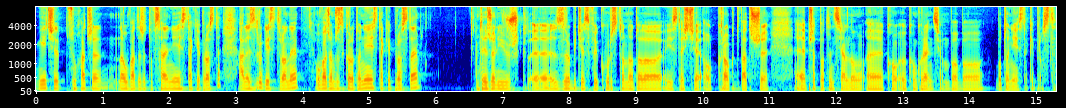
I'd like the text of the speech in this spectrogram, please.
miejcie, słuchacze, na uwadze, że to wcale nie jest takie proste, ale z drugiej strony uważam, że skoro to nie jest takie proste, to jeżeli już e, zrobicie swój kurs, to, no to jesteście o krok, dwa, trzy e, przed potencjalną e, ko konkurencją, bo, bo, bo to nie jest takie proste.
